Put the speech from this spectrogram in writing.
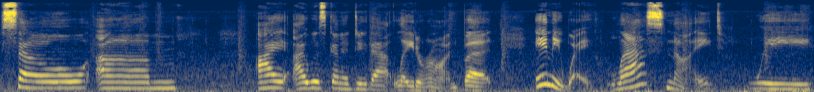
So, um, I, I was going to do that later on. But anyway, last night we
